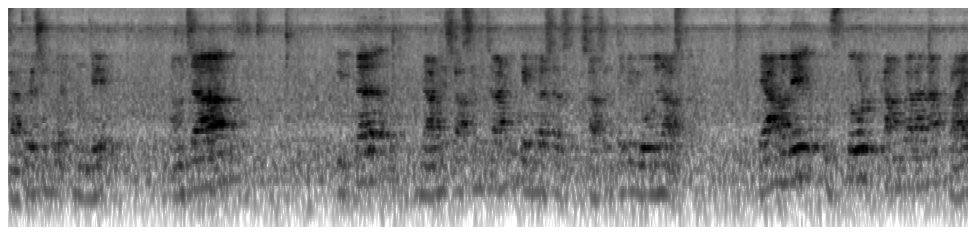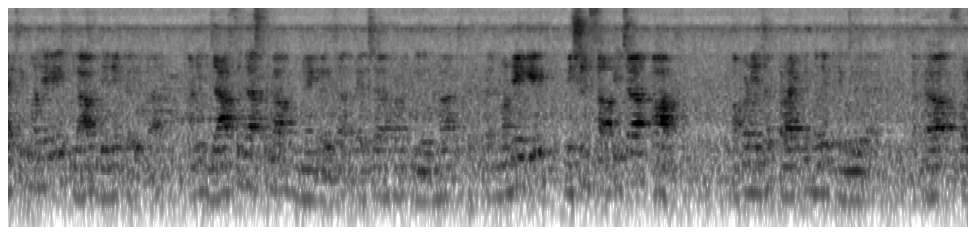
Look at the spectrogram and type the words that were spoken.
सॅच्युरेशन प्रोजेक्ट म्हणजे आमच्या इतर राज्य शासनाच्या आणि केंद्र शास- शासनाच्या योजना असतात. त्यामध्ये ऊसतोड कामगारांना प्रायोरिटीमध्ये लाभ देण्याकरिता आणि जास्त जास्त लाभ देण्याकरिता त्याच्या आपण योजना म्हणजे की मिशन साथीच्या आत आपण याच्या प्रायोरिटीमध्ये ठेवलेलं आहे. आता फॉर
